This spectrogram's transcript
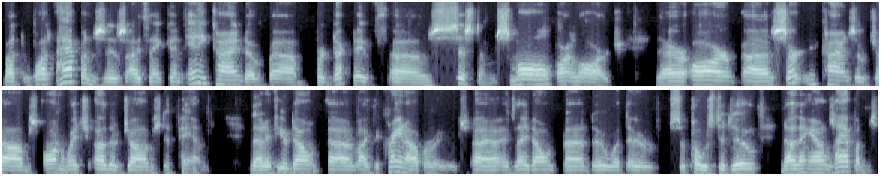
But what happens is, I think, in any kind of uh, productive uh, system, small or large, there are uh, certain kinds of jobs on which other jobs depend. That if you don't, uh, like the crane operators, uh, if they don't uh, do what they're supposed to do, nothing else happens.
